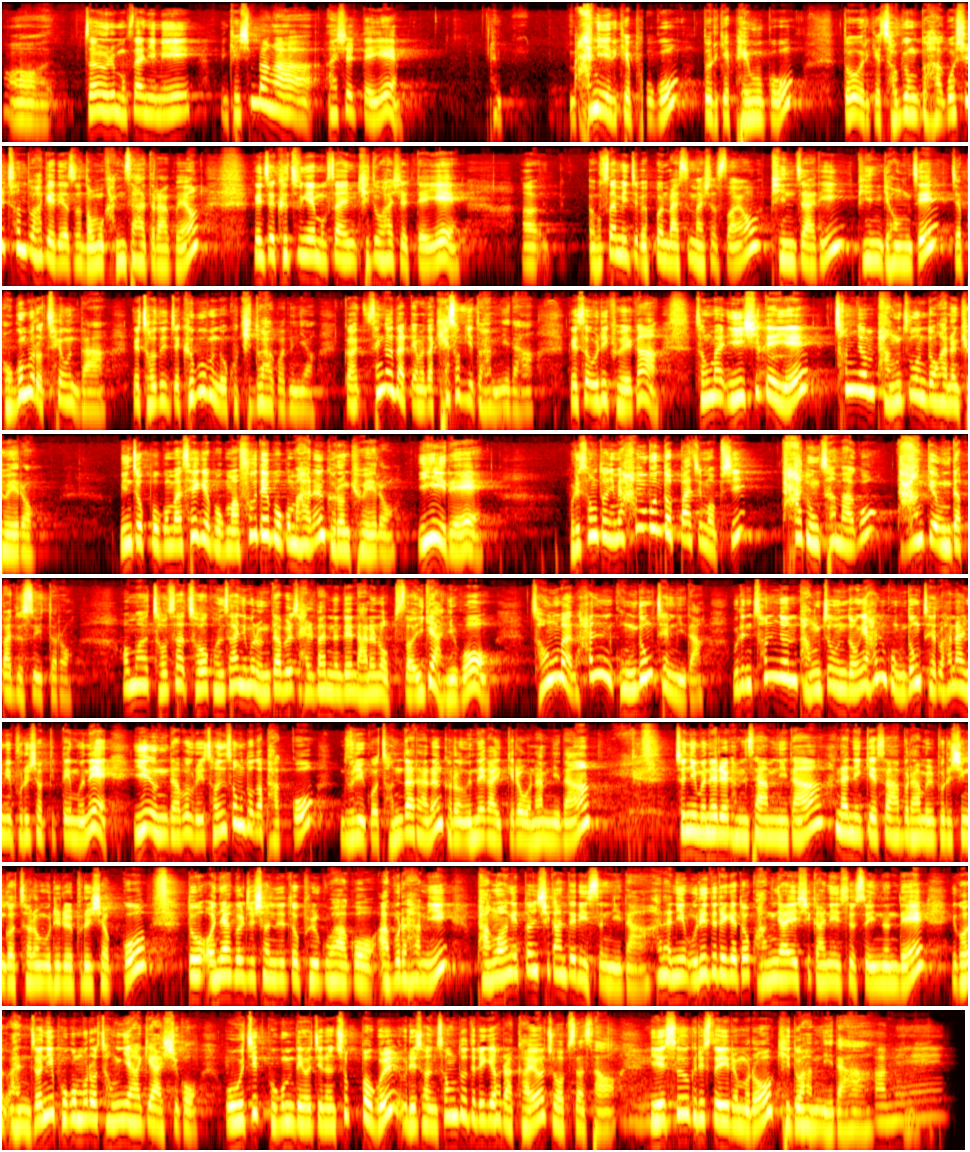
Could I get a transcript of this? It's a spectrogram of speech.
어, 저는 우리 목사님이 이렇게 신방화 하실 때에 많이 이렇게 보고 또 이렇게 배우고 또 이렇게 적용도 하고 실천도 하게 되어서 너무 감사하더라고요. 이제 그 중에 목사님 기도하실 때에 어, 목사님이 이제 몇 번 말씀하셨어요. 빈 자리, 빈 경제, 이제 복음으로 채운다. 저도 이제 그 부분 놓고 기도하거든요. 그러니까 생각날 때마다 계속 기도합니다. 그래서 우리 교회가 정말 이 시대에 천년 방주 운동하는 교회로 민족 복음화, 세계 복음화, 후대 복음화하는 그런 교회로 이 일에 우리 성도님이 한 분도 빠짐없이 다 동참하고 다 함께 응답 받을 수 있도록 어머 저사 저 권사님은 응답을 잘 받는데 나는 없어 이게 아니고 정말 한 공동체입니다. 우린 천년 방주 운동의 한 공동체로 하나님이 부르셨기 때문에 이 응답을 우리 전 성도가 받고 누리고 전달하는 그런 은혜가 있기를 원합니다. 주님 은혜를 감사합니다. 하나님께서 아브라함을 부르신 것처럼 우리를 부르셨고 또 언약을 주셨는데도 불구하고 아브라함이 방황했던 시간들이 있습니다. 하나님 우리들에게도 광야의 시간이 있을 수 있는데 이것 완전히 복음으로 정리하게 하시고 오직 복음 되어지는 축복을 우리 전 성도들에게 허락하여 주옵소서. 예수 그리스도의 이름으로 기도합니다. 아멘.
